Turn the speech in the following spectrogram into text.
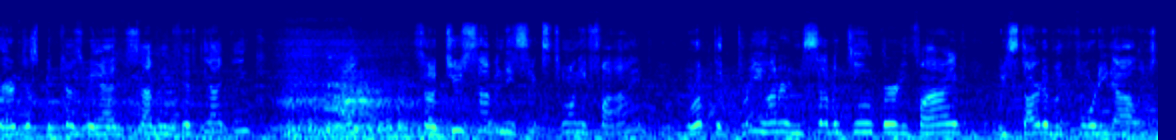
there, just because we had 750, I think, right? So 276.25. We're up to 317.35. We started with $40.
